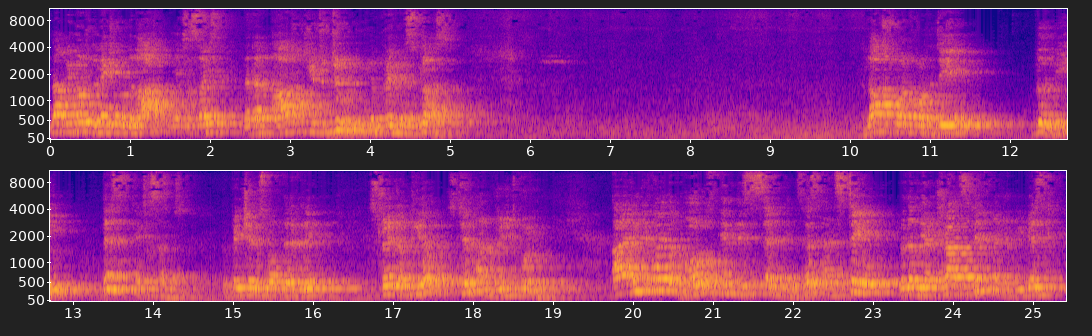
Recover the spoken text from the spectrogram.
Now we go to the next one, the last exercise that I asked you to do in the previous class. The last one for the day will be this. The picture is not very, very straight and clear. Still, I'll read it for you. Identify the verbs in these sentences and state whether they are transitive, like the previous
